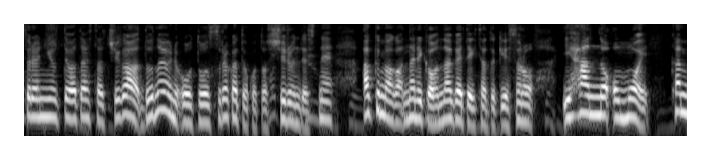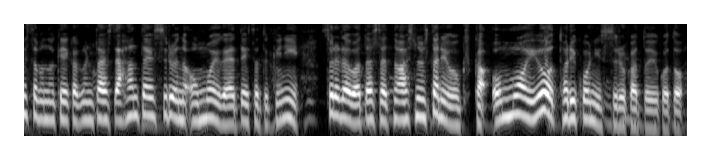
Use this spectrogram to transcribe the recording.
それによって私たちがどのように応答するかということを知るんですね。悪魔が何かを投げてきた時その違反の思い神様の計画に対して反対するような思いがやってきた時にそれらを私たちの足の下に置くか思いを虜にするかということ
